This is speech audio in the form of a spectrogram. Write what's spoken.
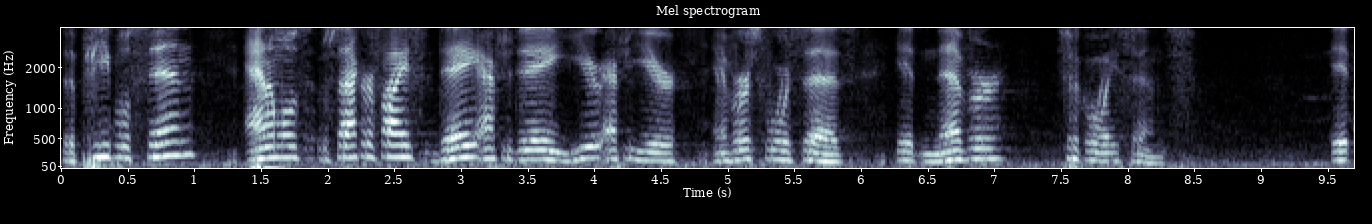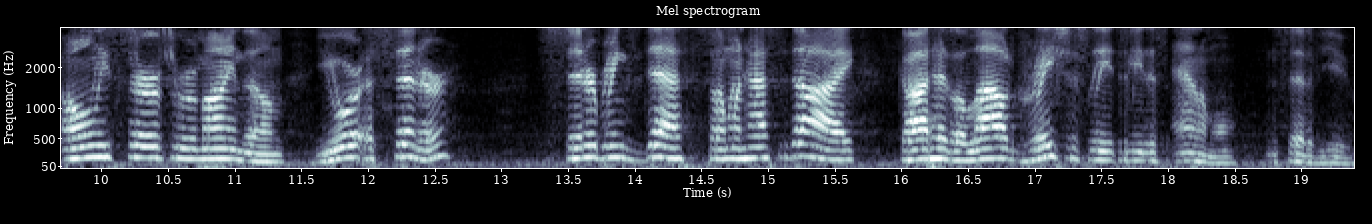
The people sin, animals sacrifice day after day, year after year, and verse 4 says, it never took away sins. It only served to remind them, you're a sinner. Sinner brings death. Someone has to die. God has allowed graciously it to be this animal instead of you.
